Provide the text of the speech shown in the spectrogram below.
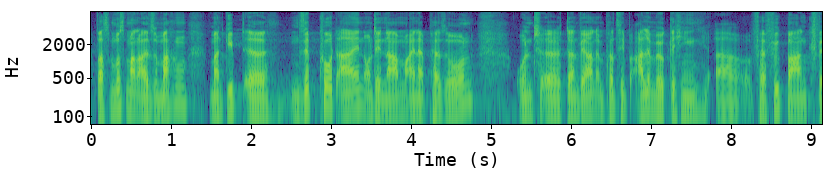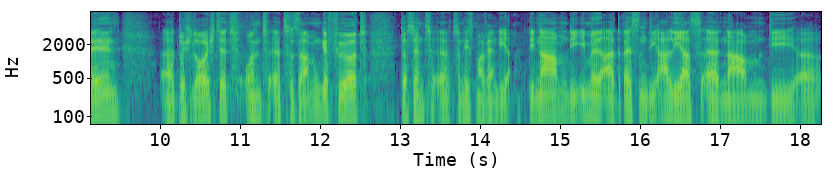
Was muss man also machen? Man gibt äh, einen ZIP-Code ein und den Namen einer Person und äh, dann werden im Prinzip alle möglichen äh, verfügbaren Quellen durchleuchtet und äh, zusammengeführt. Das sind äh, zunächst mal werden die, die Namen, die E-Mail-Adressen, die Alias-Namen, äh, die äh,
